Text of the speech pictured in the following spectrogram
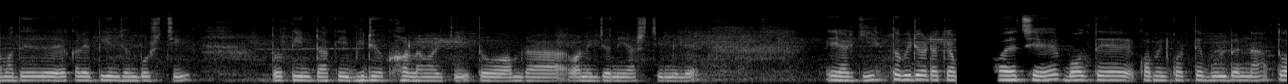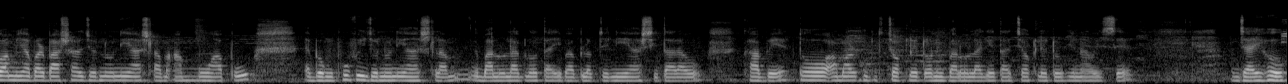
আমাদের এখানে তিনজন বসছি। তো তিনটাকে ভিডিও করলাম আর কি, তো আমরা অনেকজনই আসছি মিলে। এই আর কি, তো ভিডিওটা হয়েছে বলতে কমেন্ট করতে ভুলবেন না। তো আমি আবার বাসার জন্য নিয়ে আসলাম আম্মু, আপু এবং ফুফির জন্য নিয়ে আসলাম। ভালো লাগল, তাই ভাবলাম যে নিয়ে আসি, তারাও খাবে। তো আমার কিন্তু চকলেট অনেক ভালো লাগে, তাই চকলেটও কেনা হয়েছে। যাই হোক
